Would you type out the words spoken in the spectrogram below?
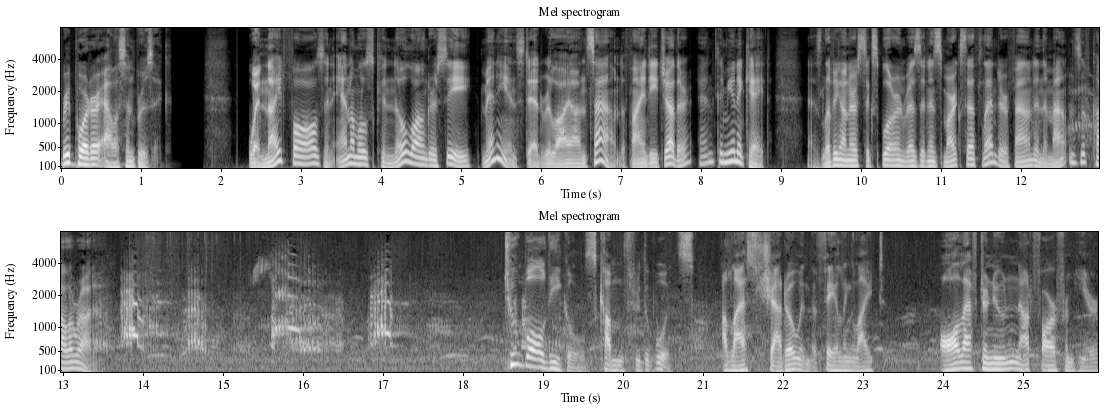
Reporter Allison Brusick. When night falls and animals can no longer see, many instead rely on sound to find each other and communicate, as Living on Earth's explorer and residence Mark Seth Lender found in the mountains of Colorado. Two bald eagles come through the woods, a last shadow in the failing light. All afternoon, not far from here,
